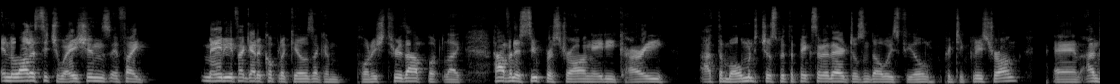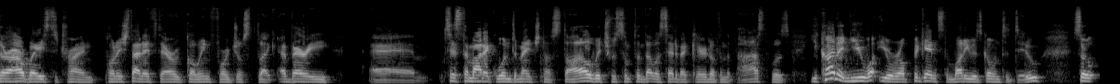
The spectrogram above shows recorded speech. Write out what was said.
in a lot of situations, if I maybe if I get a couple of kills, I can punish through that. But like having a super strong AD carry at the moment, just with the picks that are there, doesn't always feel particularly strong. Um, and there are ways to try and punish that if they're going for just like a very um, systematic one-dimensional style, which was something that was said about Clear Love in the past. Was you kind of knew what you were up against and what he was going to do. So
